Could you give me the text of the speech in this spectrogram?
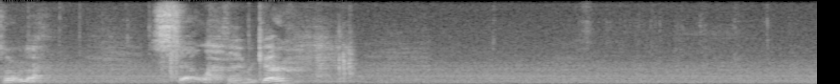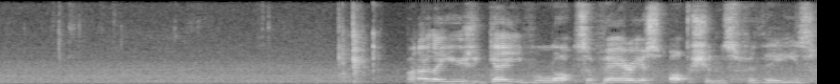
solar cell. There we go. I know they usually gave lots of various options for these.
